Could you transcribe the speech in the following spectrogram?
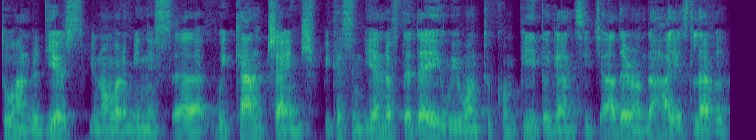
200 years you know what i mean? Is uh, we can change because in the end of the day we want to compete against each other on the highest level.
